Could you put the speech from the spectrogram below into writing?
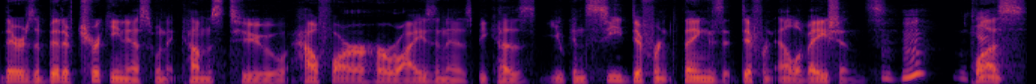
there's a bit of trickiness when it comes to how far a horizon is because you can see different things at different elevations. Mm-hmm. Plus,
